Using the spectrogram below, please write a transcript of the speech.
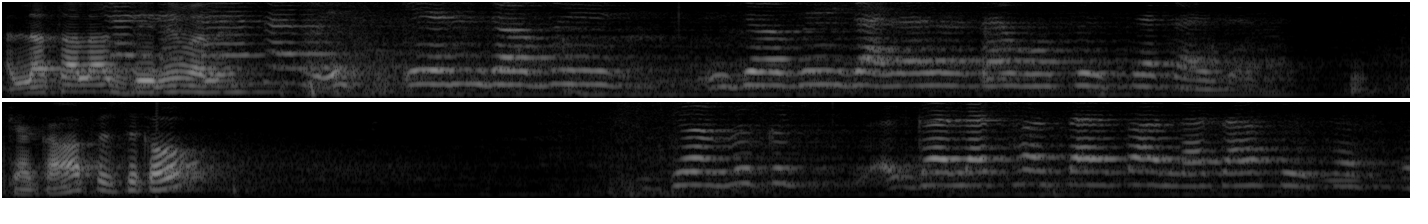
اللہ تعالیٰ دینے والے کیا کہا؟ پھر سے کہو۔ جو بھی کچھ غلط ہوتا ہے تو اللہ تعالیٰ پھر سے اس کو۔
